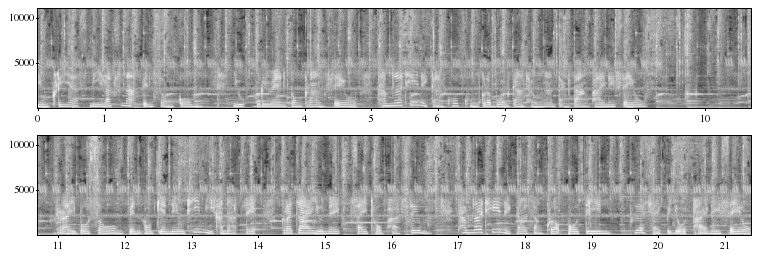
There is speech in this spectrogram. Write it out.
นิวเคลียสมีลักษณะเป็นทรงกลม อยู่บริเวณตรงกลางเซลล์ทำหน้าที่ในการควบคุมกระบวนการทำงานต่างๆ ภายในเซลล์ ไรโบโซมเป็นออร์แกเนลที่มีขนาดเล็ก กระจายอยู่ในไซโทพลาซึมทำหน้าที่ในการสังเคราะห์โปรตีน เพื่อใช้ประโยชน์ภายในเซลล์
